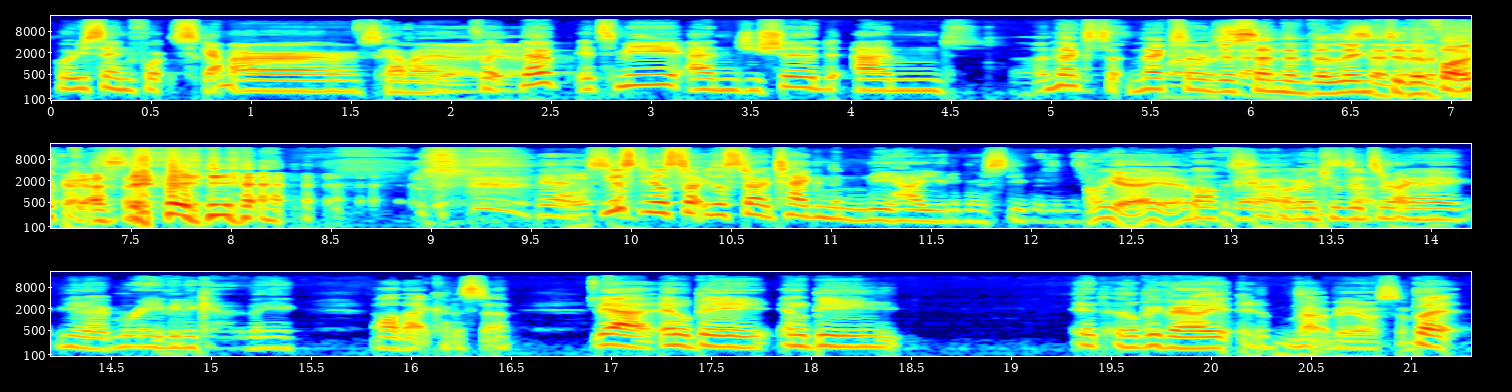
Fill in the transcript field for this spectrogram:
what were you saying before? Scammer, scammer. Yeah, it's like, yeah. nope, it's me, and you should. And next next Well, time, we'll just send send them the link to the, the podcast. yeah. yeah, Awesome. you'll, you'll start, you'll start tagging them Lehigh University Women's Oh, yeah, yeah. we Lafayette start- College Women's start you know, Moravian Academy, all that kind of stuff. Yeah, it'll be, it'll be, it, it'll be very, it'll, That'd be awesome. but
